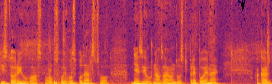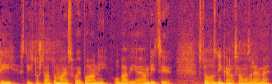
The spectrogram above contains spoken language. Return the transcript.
históriu vlastnú, svoje hospodárstvo, dnes je už navzájom dosť prepojené a každý z týchto štátov má aj svoje plány, obavy a ambície. Z toho vznikajú samozrejme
